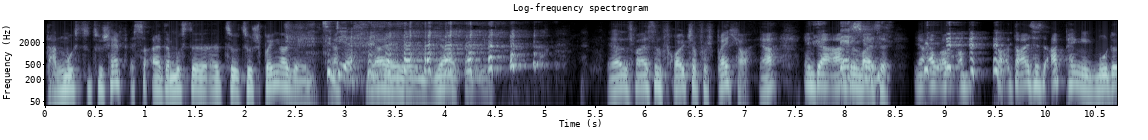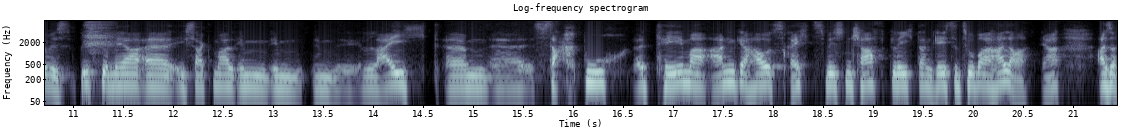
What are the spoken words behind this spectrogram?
dann musst du zu Chef, äh, dann musst du äh, zu, zu Springer gehen. Zu ja? dir. Ja, ja, ja, ja, das war jetzt ein freudscher Versprecher, ja, in der Art und Weise. Ja, aber, aber da, da, ist es abhängig, wo du bist. Bist du mehr, äh, ich sag mal, im, im, im leicht ähm, äh, Sachbuchthema angehaust, rechtswissenschaftlich, dann gehst du zu Valhalla, ja. Also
